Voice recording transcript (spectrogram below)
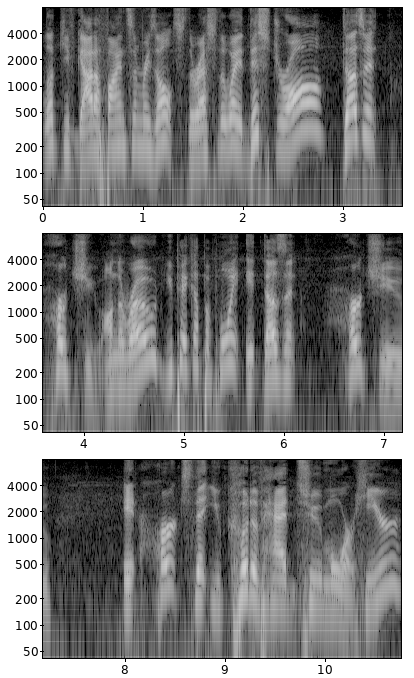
look, you've got to find some results the rest of the way. This draw doesn't hurt you. On the road, you pick up a point, it doesn't hurt you. It hurts that you could have had two more here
